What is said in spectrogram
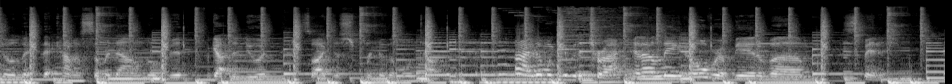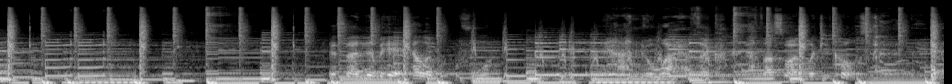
you know, let that kind of simmer down a little bit. Forgot to do it, so I just sprinkled them on top. All right, I'm gonna give it a try, and I laid it over a bed of um, spinach. And so I never had halibut before. And I know why. I thought, I thought I saw how much it cost.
